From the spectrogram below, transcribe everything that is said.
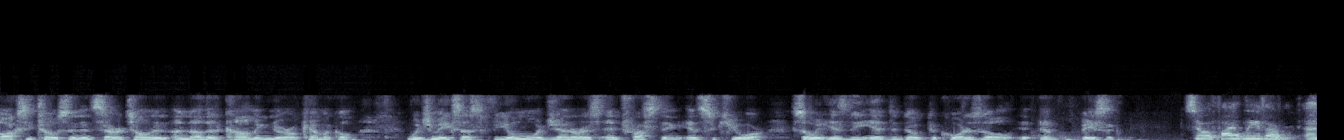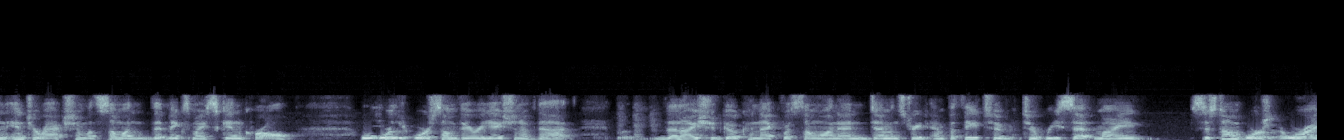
oxytocin and serotonin, another calming neurochemical, which makes us feel more generous and trusting and secure. So it is the antidote to cortisol, basically. So if I leave a, an interaction with someone that makes my skin crawl, or, or, or some variation of that, then I should go connect with someone and demonstrate empathy to, to reset my system, or or I,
